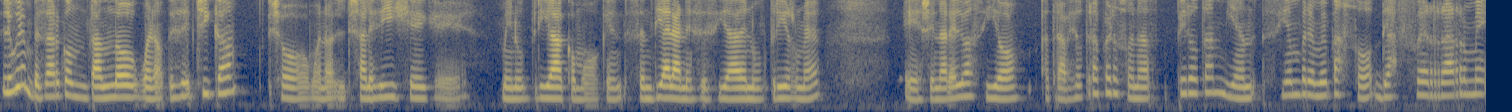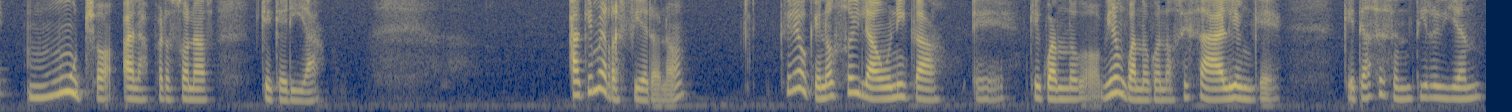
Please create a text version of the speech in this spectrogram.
Les voy a empezar contando, bueno, desde chica, yo, bueno, ya les dije que me nutría como que sentía la necesidad de nutrirme eh, llenar el vacío a través de otras personas, pero también siempre me pasó de aferrarme mucho a las personas que quería. ¿A qué me refiero, no? Creo que no soy la única eh, que cuando, ¿vieron cuando conoces a alguien que, que te hace sentir bien,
